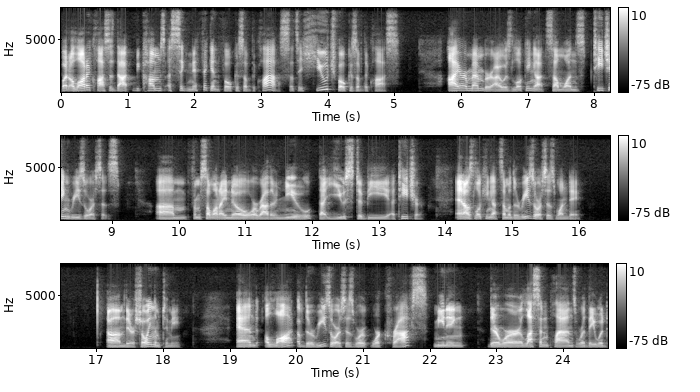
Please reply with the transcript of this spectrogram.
but a lot of classes that becomes a significant focus of the class. That's a huge focus of the class. I remember i was looking at someone's teaching resources um, from someone i know or rather knew that used to be a teacher and i was looking at some of the resources one day. Um, they were showing them to me. And a lot of the resources were, were crafts meaning there were lesson plans where they would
